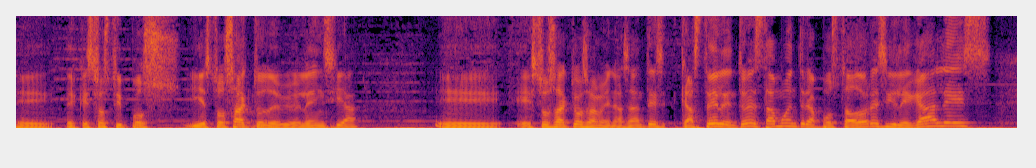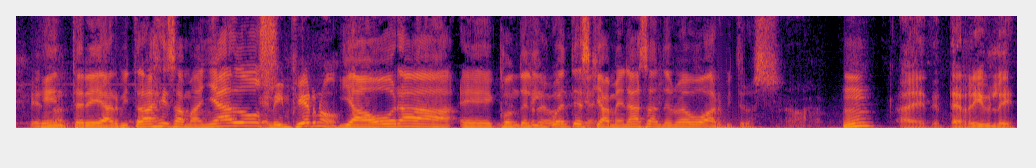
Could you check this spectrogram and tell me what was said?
eh, de que estos tipos y estos actos de violencia, eh, estos actos amenazantes. Castel, entonces estamos entre apostadores ilegales, entre arbitrajes amañados. El infierno. Y ahora eh, con delincuentes que amenazan de nuevo árbitros. ¿Mm? Terrible,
